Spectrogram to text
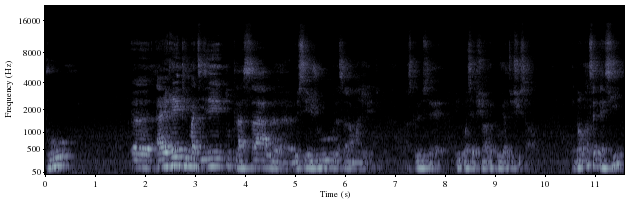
pour euh, aérer, climatiser toute la salle, euh, le séjour, la salle à manger et tout. Parce que c'est une conception avec ouverture sur ça. Et donc, quand c'est ainsi,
